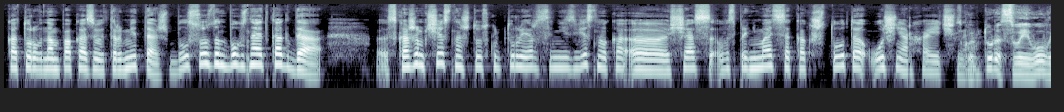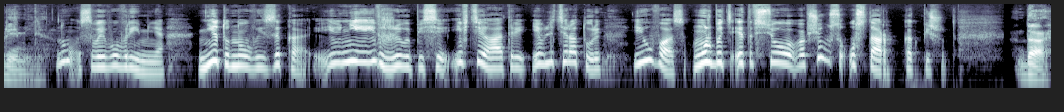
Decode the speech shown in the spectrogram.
которого нам показывает Эрмитаж, был создан бог знает когда. Э, скажем честно, что скульптура Ярса Неизвестного э, сейчас воспринимается как что-то очень архаичное. Скульптура своего времени. Ну, своего времени. Нету нового языка. И, не, и в живописи, и в театре, и в литературе, и у вас. Может быть, это все вообще устар, как пишут? Да,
